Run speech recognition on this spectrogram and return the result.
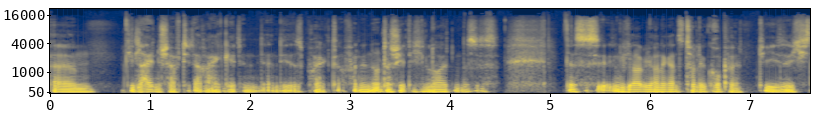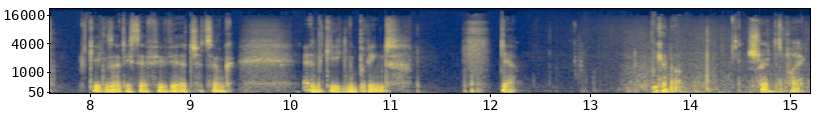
ähm, die Leidenschaft, die da reingeht in, in, dieses Projekt, auch von den unterschiedlichen Leuten. Das ist, das ist glaube ich, auch eine ganz tolle Gruppe, die sich gegenseitig sehr viel Wertschätzung entgegenbringt. Ja. Genau. Schönes Projekt.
